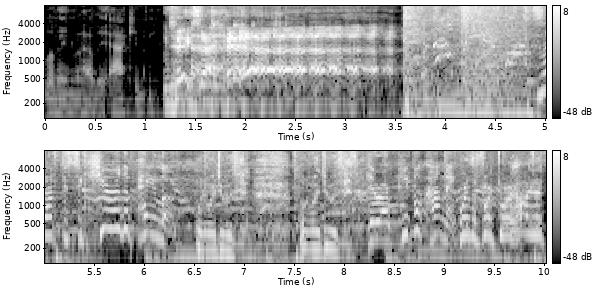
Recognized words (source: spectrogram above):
Levin would have the acumen. Exactly. you have to secure the payload. What do I do with it? What do I do with it? There are people coming. Where the fuck do I hide it?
